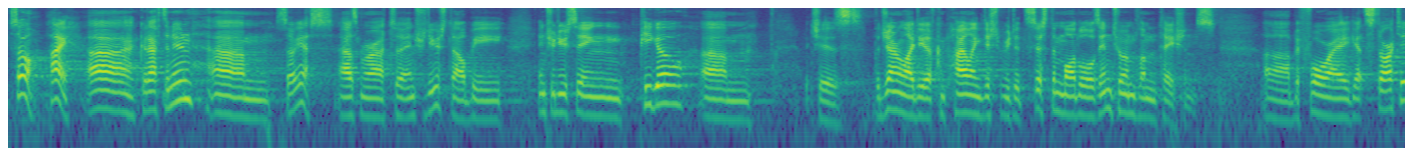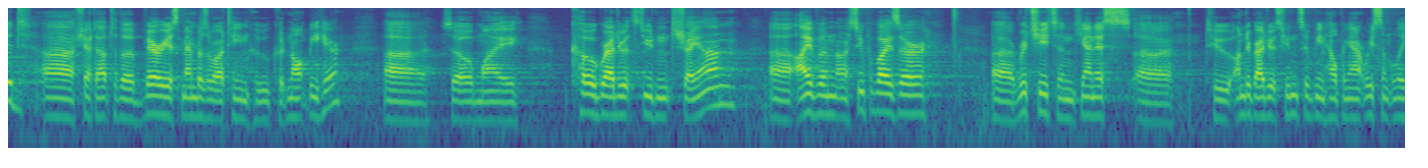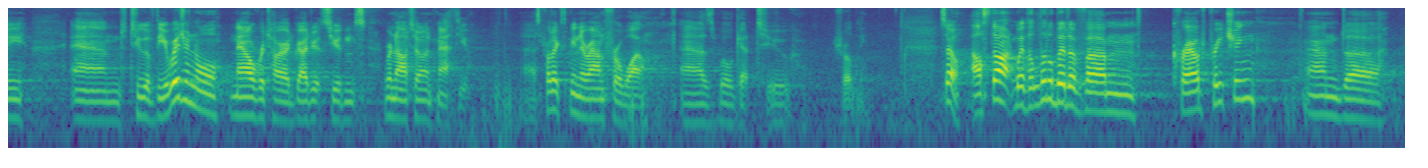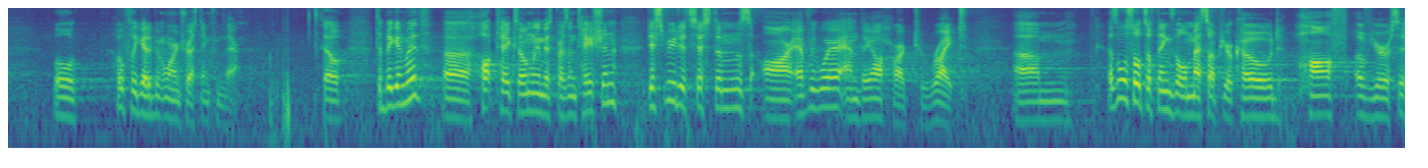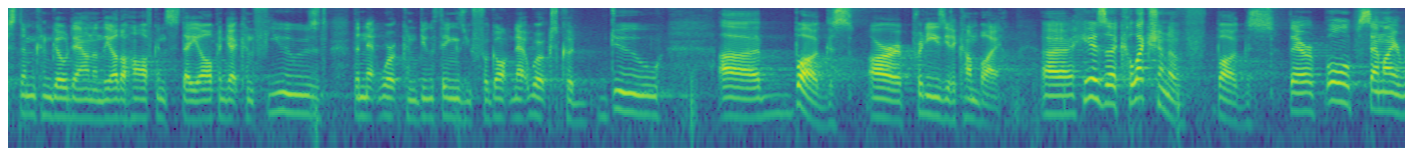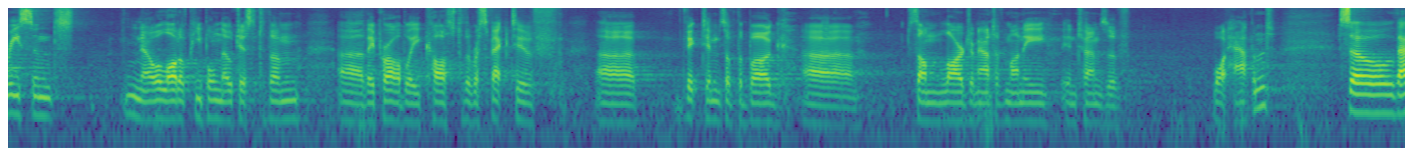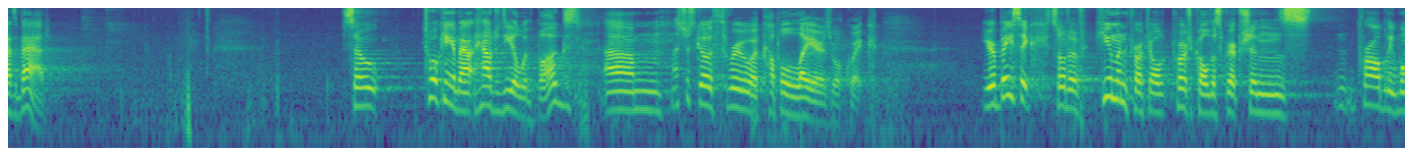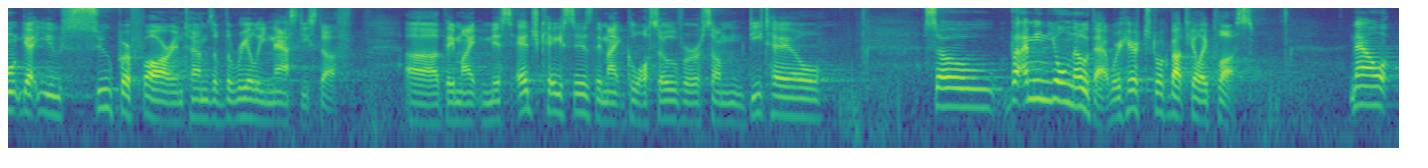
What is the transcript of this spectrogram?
So, hi, uh, good afternoon. Um, so yes, as Murat uh, introduced, I'll be introducing PGo, um, which is the general idea of compiling distributed system models into implementations. Uh, before I get started, uh, shout out to the various members of our team who could not be here. Uh, so my co-graduate student, Shayan, uh, Ivan, our supervisor, Ruchit and Yennis, two undergraduate students who've been helping out recently, and two of the original, now retired graduate students, Renato and Matthew. Uh, this project's been around for a while, as we'll get to shortly. So I'll start with a little bit of um, crowd preaching, and uh, we'll hopefully get a bit more interesting from there. So to begin with, uh, hot takes only in this presentation, distributed systems are everywhere and they are hard to write. Um, there's all sorts of things that will mess up your code. Half of your system can go down and the other half can stay up and get confused. The network can do things you forgot networks could do. Uh, bugs are pretty easy to come by. Uh, here's a collection of bugs. They're all semi-recent. You know, a lot of people noticed them. Uh, they probably cost the respective uh, victims of the bug uh, some large amount of money in terms of what happened. So that's bad. So talking about how to deal with bugs, um, let's just go through a couple layers real quick. Your basic sort of human protocol, protocol descriptions probably won't get you super far in terms of the really nasty stuff. Uh, they might miss edge cases, they might gloss over some detail. So, but I mean, you'll know that. We're here to talk about TLA+. Now,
